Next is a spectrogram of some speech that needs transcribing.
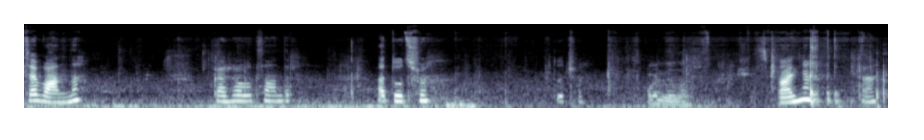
це ванна, каже Олександр. А тут що? Тут що? Спальня наша. Спальня? Так.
